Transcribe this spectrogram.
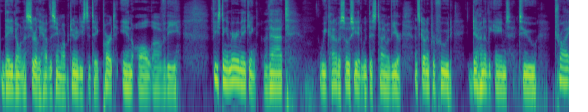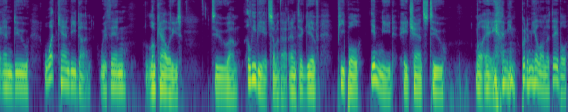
They don't necessarily have the same opportunities to take part in all of the feasting and merrymaking that we kind of associate with this time of year. And Scouting for Food definitely aims to try and do what can be done within localities to um, alleviate some of that and to give people in need a chance to well, A, I mean, put a meal on the table,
